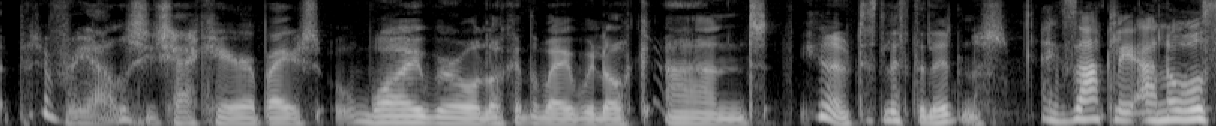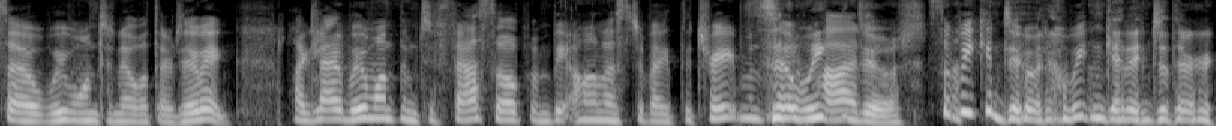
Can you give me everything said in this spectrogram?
a bit of reality check here about why we're all looking the way we look and, you know, just lift the lid on it. Exactly. And also, we want to know what they're doing. Like, like we want them to fess up and be honest about the treatments. So we can do it. So we can do it. And we can get into their,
